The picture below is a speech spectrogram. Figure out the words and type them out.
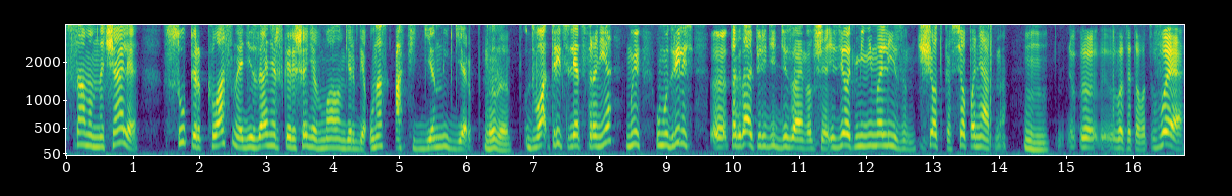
в самом начале супер классное дизайнерское решение в малом гербе. У нас офигенный герб Ну да. два, 30 лет в стране мы умудрились э, тогда опередить дизайн вообще и сделать минимализм. Четко, все понятно. Мгм. Э, э, вот это вот В, э,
